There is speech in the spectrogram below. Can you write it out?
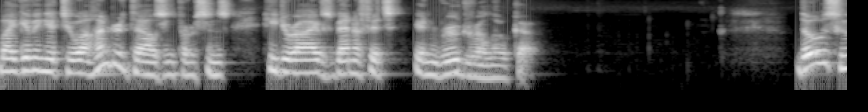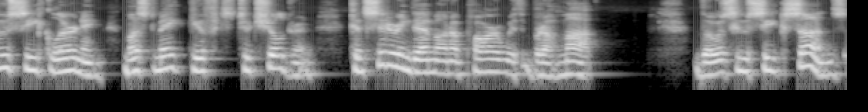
By giving it to a 100,000 persons, he derives benefits in Rudra Loka. Those who seek learning must make gifts to children, considering them on a par with Brahma. Those who seek sons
